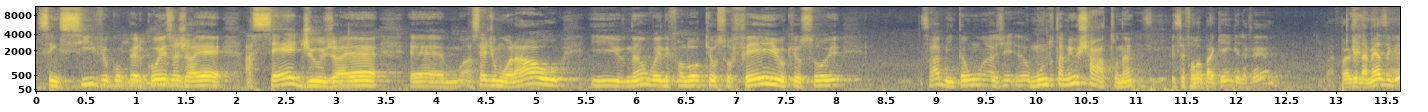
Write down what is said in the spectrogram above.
sensível, qualquer coisa já é assédio, já é, é assédio moral e não, ele falou que eu sou feio, que eu sou sabe? Então gente- o mundo tá meio chato, né? E você falou pra quem que ele é feio? Pra alguém da mesa aqui?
